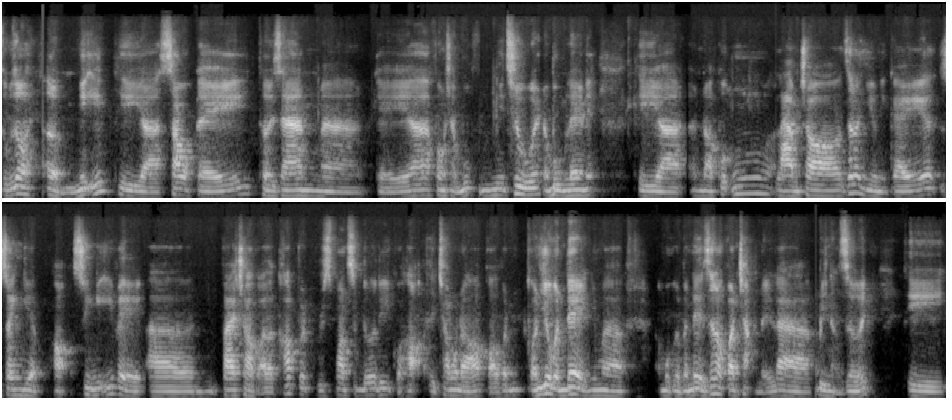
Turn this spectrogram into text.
Đúng rồi, ở Mỹ thì uh, sau cái thời gian mà cái uh, phong trào Me Too ấy nó bùng lên ấy thì uh, nó cũng làm cho rất là nhiều những cái doanh nghiệp họ suy nghĩ về uh, vai trò gọi là corporate responsibility của họ. Thì trong đó có vấn có nhiều vấn đề nhưng mà một cái vấn đề rất là quan trọng đấy là bình đẳng giới. Thì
